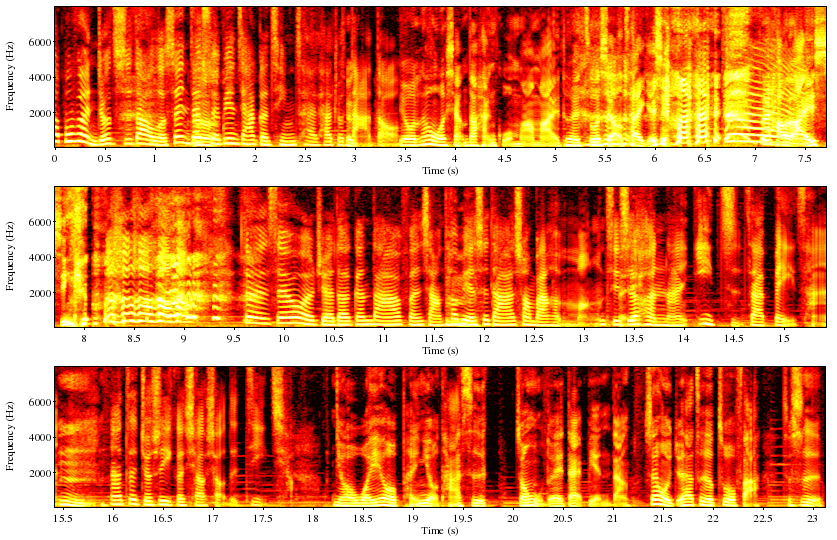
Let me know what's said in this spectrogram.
大部分你就吃到了。所以你再随便加个青菜，它就达到。有让我想到韩国妈妈也都会做小菜给小孩，对，好有爱心。对，所以我觉得跟大家分享，特别是大家上班很忙，其实很难一直在备餐。嗯，那这就是一个小小的技巧。有，我也有朋友，他是中午都会带便当。虽然我觉得他这个做法就是。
